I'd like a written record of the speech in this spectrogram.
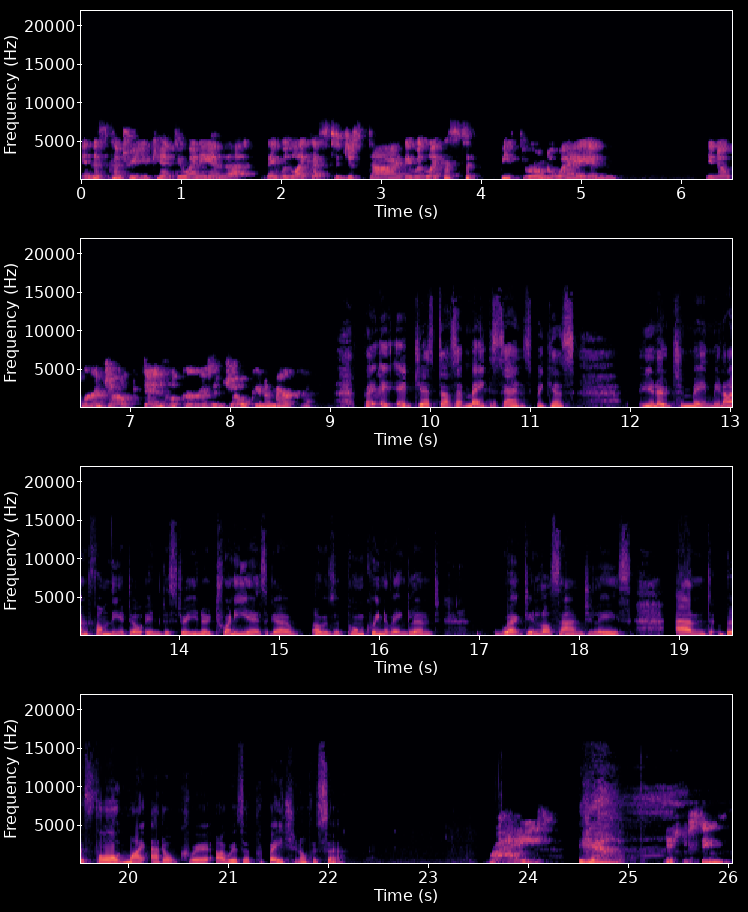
in this country, you can't do any of that. They would like us to just die. They would like us to be thrown away. And, you know, we're a joke. Dead hooker is a joke in America. But it, it just doesn't make sense because, you know, to me, I mean, I'm from the adult industry. You know, 20 years ago, I was a porn queen of England, worked in Los Angeles. And before my adult career, I was a probation officer. Right. Yeah. Interesting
